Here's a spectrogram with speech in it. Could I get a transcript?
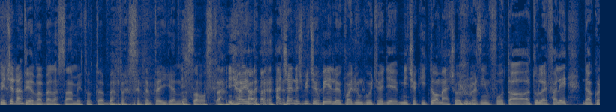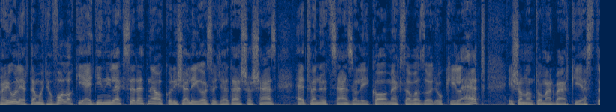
Micsoda? Térme beleszámított ebben, mert szerintem te igennel szavaztál. ja, de, hát sajnos mi csak bérlők vagyunk, úgyhogy mi csak itt tolmácsoltuk az infót a, a tulaj felé, de akkor ha jól értem, hogy ha valaki egyénileg szeretne, akkor is elég az, hogyha a társaság 75%-a megszavazza, hogy oké, okay, lehet, és onnantól már bárki ezt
